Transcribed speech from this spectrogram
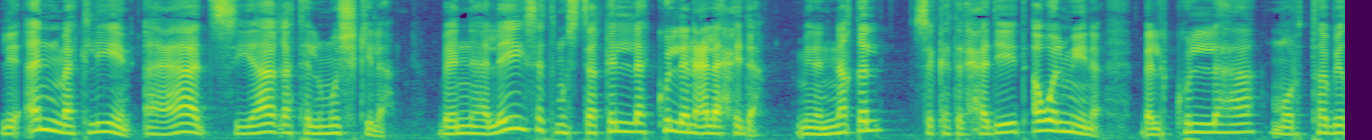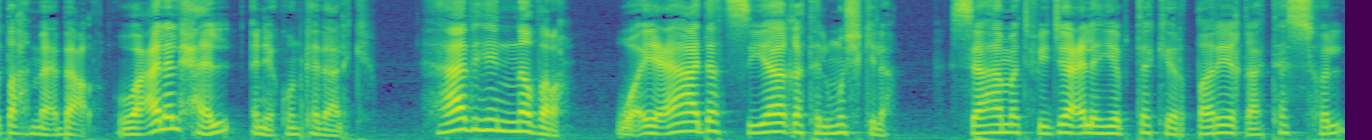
لأن ماكلين أعاد صياغة المشكلة بأنها ليست مستقلة كلا على حدة من النقل سكة الحديد أو المينا بل كلها مرتبطة مع بعض وعلى الحل أن يكون كذلك. هذه النظرة وإعادة صياغة المشكلة ساهمت في جعله يبتكر طريقة تسهل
